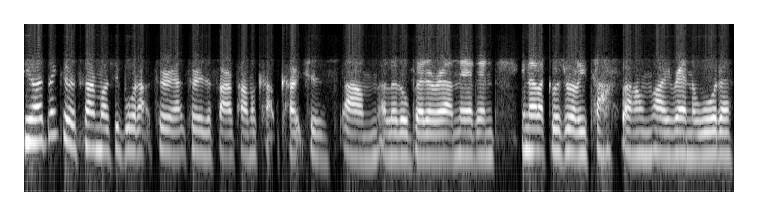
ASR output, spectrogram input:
Yeah, I think it was so much brought up through through the Farah Palmer Cup coaches um, a little bit around that, and you know, like it was really tough. Um, I ran the water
